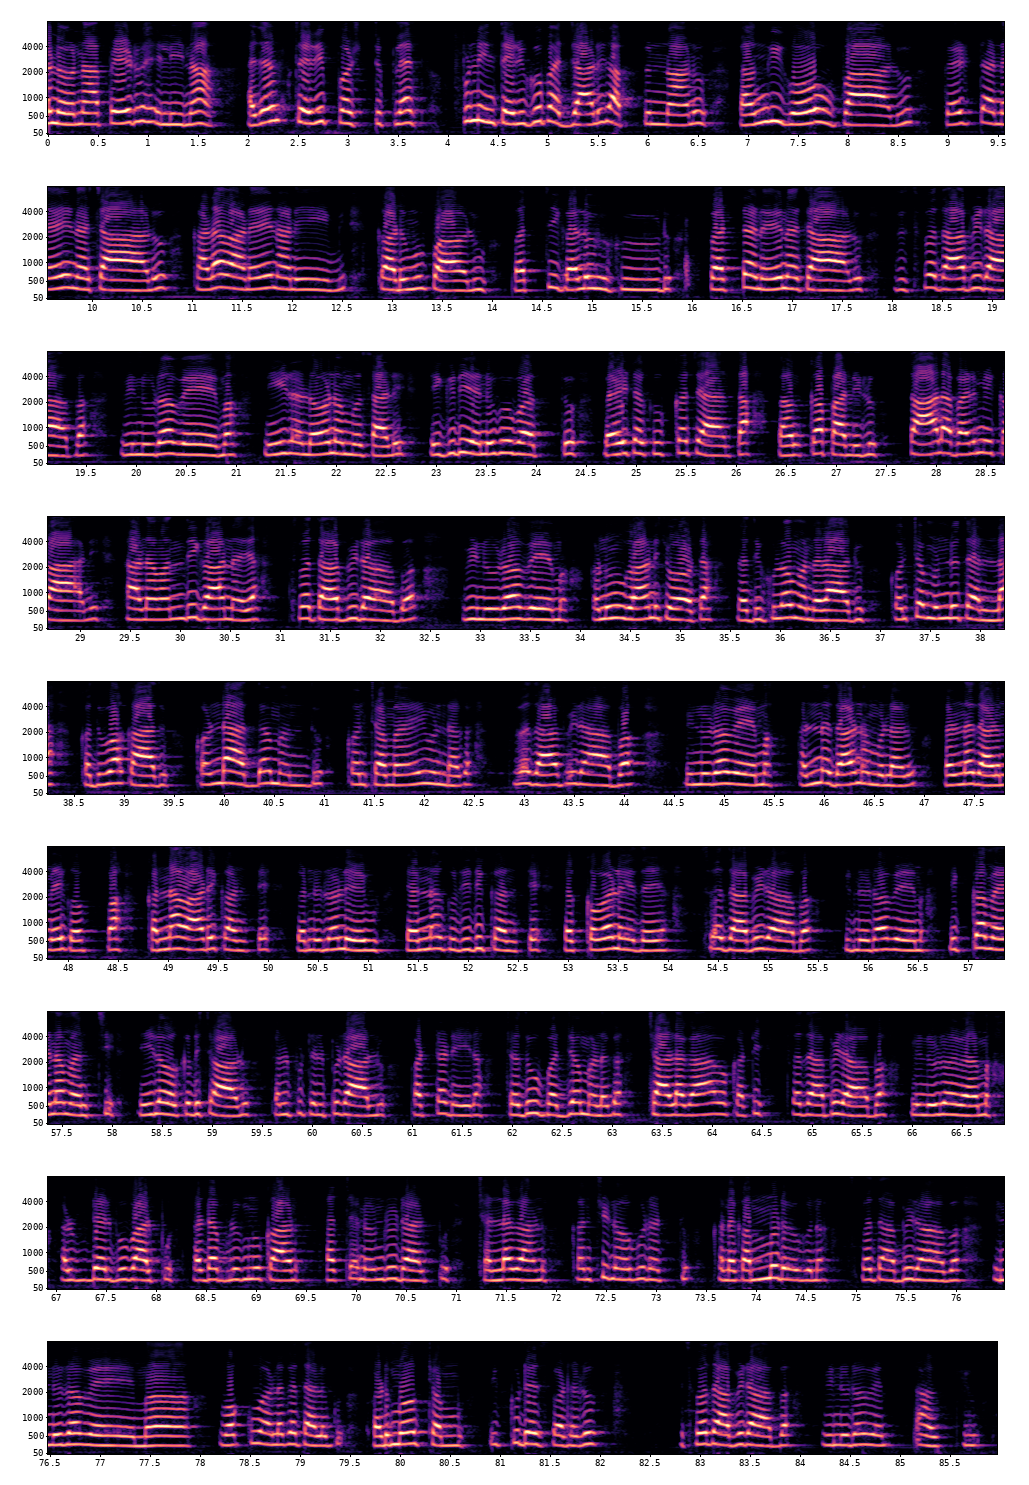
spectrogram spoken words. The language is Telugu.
హలో నా పేరు హెలీనా. అదే స్టడీ ఫస్ట్ క్లాస్. ఇప్పుడు నేను తెలుగు పద్యాలు చెప్తున్నాను. గంగి గోవు పాలు పెట్టనైన చాలు కడవనైన నీమి కడుము పాలు పత్తి గలుగుడు పట్టనైన చాలు విశ్వదాభిరాప వినుడవేమ నీడలోన ముసలి ఎగిడి ఎనుగుబత్తు బయట కుక్క చేంత బంక పనులు తాళబడిమి కాని తనమందిగానయ స్వతాభిరాభ వినురవేమ అనుగాని చోట నదికుల మన రాజు కొంచెం ముందు తెల్ల కదువ కాదు కొండ అద్దమందు కొంచెమై ఉండగా స్వదాభిరాభ వినురవేమ అన్నదానములను అన్నదానమే గొప్ప కన్నవాడి కంటే కన్నులో లేవు ఎన్న గుడిది కంటే ఎక్కువ లేదయ్య స్వదాభిరాభ వినుడవేమ నిక్కమైన మంచి నీలో ఒకటి చాలు తలుపు తెలుపు రాళ్ళు పట్టడేర చదువు పద్యం అనగా చాలగా ఒకటి స్వదాభిరాభ వినుడవేమ అలుపు డెల్పు వాల్పు నడబ్లుము కాను సత్య నుండి డల్పు చల్లగాను కంచి నోగునట్లు కనకమ్ముడోగున స్వదాభిరాభ వినురవేమ మొక్కు అలగ తలుగు వడుమోక్షమ్ము దిక్కుడేశ్వరుడు విశ్వదాభిరాభ వినుడవేం 大军。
